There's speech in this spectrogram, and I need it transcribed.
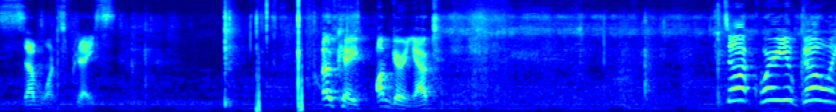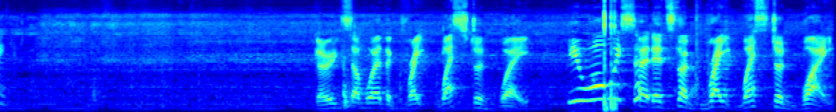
Someone's place. Okay, I'm going out. Duck, where are you going? Going somewhere the Great Western Way. You always Said it's the Great Western Way.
